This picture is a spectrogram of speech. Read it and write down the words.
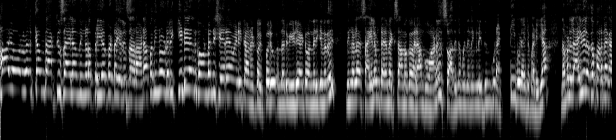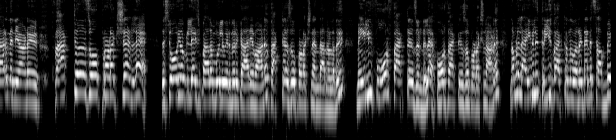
Hi all welcome back to Xylem നിങ്ങളുടെ പ്രിയപ്പെട്ട യദു സാറാണ്. അപ്പൊ നിങ്ങളോട് ഒരു കിടിലൻ കോണ്ടന്റ് ഷെയർ ചെയ്യാൻ വേണ്ടിയിട്ടാണ് കേട്ടോ ഇപ്പൊ ഒരു എന്താ ഒരു വീഡിയോ ആയിട്ട് വന്നിരിക്കുന്നത്. നിങ്ങളുടെ സൈലം ടൈം എക്സാം ഒക്കെ വരാൻ പോവാണ്. സോ അതിന് മുന്നേ നിങ്ങൾ ഇതും കൂടെ അടിപൊളിയായിട്ട് പഠിക്കുക. നമ്മൾ ലൈവിലൊക്കെ പറഞ്ഞ കാര്യം തന്നെയാണ്. ഫാക്ടേഴ്സ് ഓഫ് പ്രൊഡക്ഷൻ അല്ലേ ദ സ്റ്റോറി ഓഫ് വില്ലേജ് പാലമ്പൂരിൽ വരുന്ന ഒരു കാര്യമാണ്. ഫാക്ടേഴ്സ് ഓഫ് പ്രൊഡക്ഷൻ എന്താണെന്നുള്ളത് മെയിൻലി ഫോർ ഫാക്ടേഴ്സ് ഉണ്ട് അല്ലെ ഫോർ ഫാക്ടേഴ്സ് ഓഫ് പ്രൊഡക്ഷൻ ആണ്. നമ്മൾ ലൈവിൽ ത്രീ ഫാക്ടർ എന്ന് പറഞ്ഞിട്ട് അതിന്റെ സബ്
